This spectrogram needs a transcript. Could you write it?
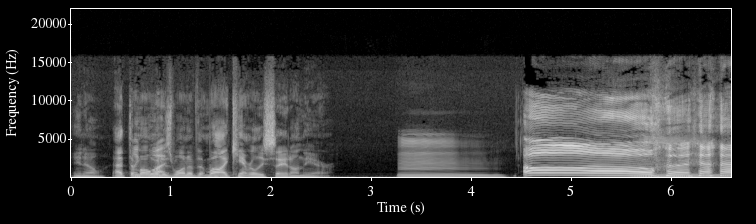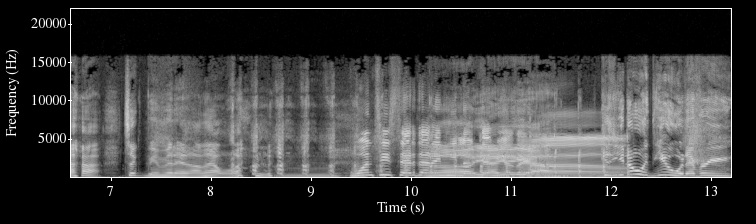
You know, at the Like moment what? is one of them. Well, I can't really say it on the air. Oh, Mm. took me a minute on that one. Once he said that and he Oh, looked yeah, at me, I yeah, was like, oh. Because you know, with you, whatever, you-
